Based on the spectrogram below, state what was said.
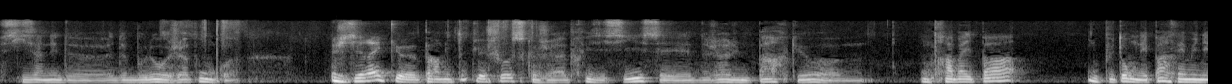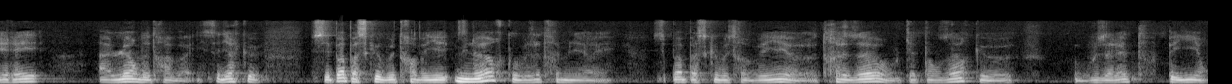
6 euh, années de, de boulot au Japon, quoi. Je dirais que parmi toutes les choses que j'ai apprises ici, c'est déjà d'une part que euh, on travaille pas, ou plutôt on n'est pas rémunéré à l'heure de travail. C'est-à-dire que c'est pas parce que vous travaillez une heure que vous êtes rémunéré. C'est pas parce que vous travaillez 13 euh, heures ou 14 heures que vous allez être payé en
